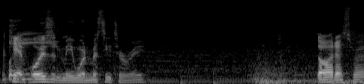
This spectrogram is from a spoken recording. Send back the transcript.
You can't poison me. We're in misty terrain. Oh, that's right.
